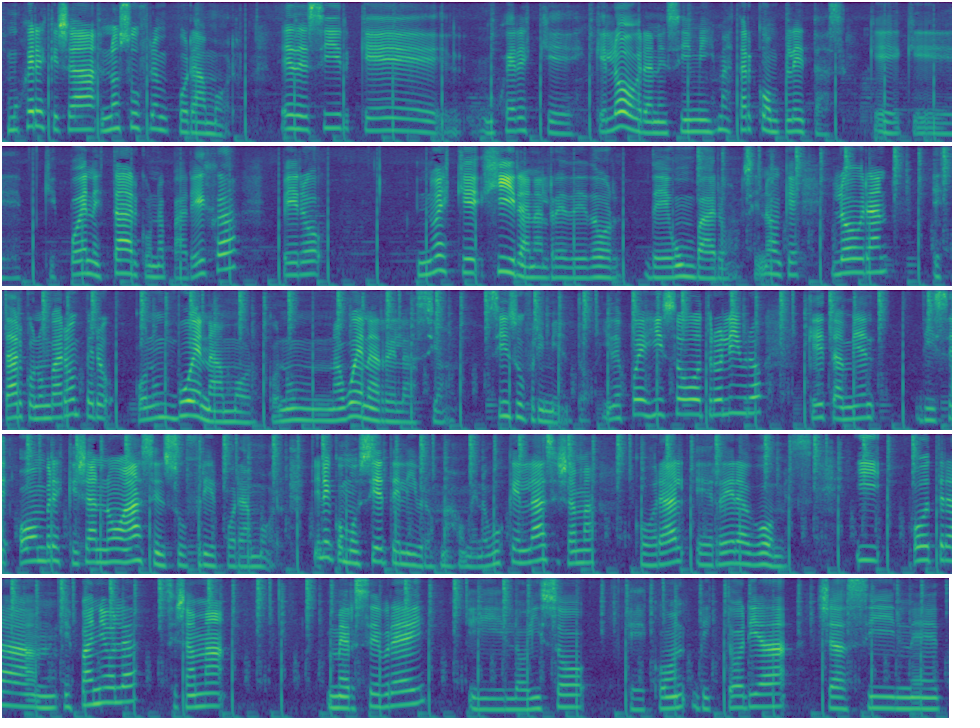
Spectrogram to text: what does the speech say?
mujeres que ya no sufren por amor. Es decir, que mujeres que, que logran en sí mismas estar completas, que, que- que pueden estar con una pareja, pero no es que giran alrededor de un varón, sino que logran estar con un varón, pero con un buen amor, con una buena relación, sin sufrimiento. Y después hizo otro libro que también dice hombres que ya no hacen sufrir por amor. Tiene como siete libros más o menos. Búsquenla, se llama Coral Herrera Gómez. Y otra mm, española se llama Merce Bray y lo hizo eh, con Victoria Yacinet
